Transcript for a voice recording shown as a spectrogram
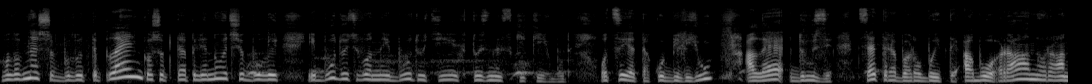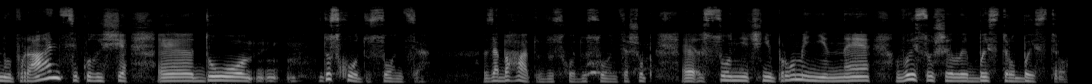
Головне, щоб було тепленько, щоб теплі ночі були. І будуть вони, і будуть, і хтось не скільки їх буде. Оце я таку білью. Але, друзі, це треба робити або рано-рано вранці, коли ще е, до, до сходу сонця. Забагато до сходу сонця, щоб е, сонячні промені не висушили бистро-бистро.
